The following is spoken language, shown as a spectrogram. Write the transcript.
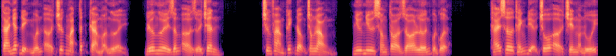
ta nhất định muốn ở trước mặt tất cả mọi người, đưa ngươi dẫm ở dưới chân. Trương phàm kích động trong lòng, như như sóng to gió lớn cuộn cuộn thái sơ thánh địa chỗ ở trên ngọn núi.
